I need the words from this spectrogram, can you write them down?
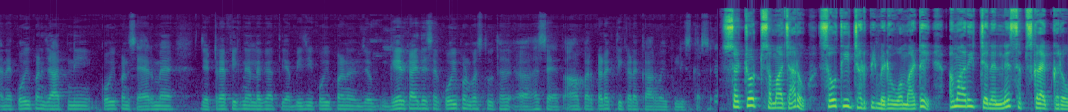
અને કોઈ પણ જાતની, કોઈ પણ શહેરમાં જે ટ્રાફિકને લગત યા બીજી કોઈ પણ જો ગેરકાયદેસર કોઈ પણ વસ્તુ હશે, તો આ પર કડકથી કડક કાર્યવાહી પોલીસ કરશે. સચોટ સમાચારો સૌથી ઝડપી મેળવવા માટે અમારી ચેનલને સબસ્ક્રાઇબ કરો.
